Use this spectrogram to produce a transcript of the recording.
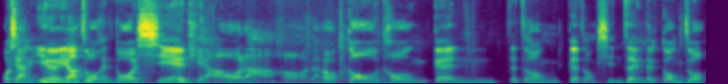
我想因为要做很多协调啦，哈，然后沟通跟这种各种行政的工作，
